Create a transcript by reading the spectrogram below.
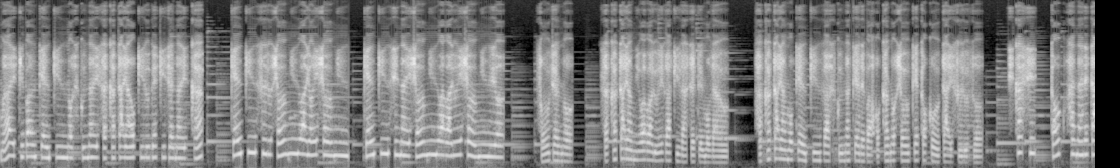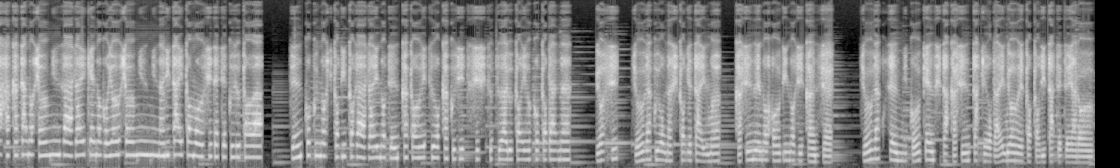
まあ一番献金の少ない坂田屋を切るべきじゃないか献金する商人は良い商人、献金しない商人は悪い商人よ。そうじゃの。坂田屋には悪いが切らせてもらう。博多屋も献金が少なければ他の商家と交代するぞ。しかし、遠く離れた博多の商人が浅井家の御用商人になりたいと申し出てくるとは、全国の人々が浅井の天下統一を確実視しつつあるということだな。よし、上洛を成し遂げた今、家臣への褒美の時間じゃ。上洛戦に貢献した家臣たちを大名へと取り立ててやろう。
